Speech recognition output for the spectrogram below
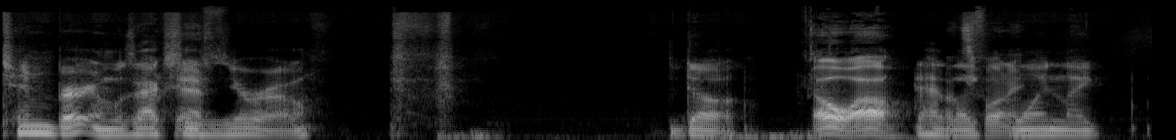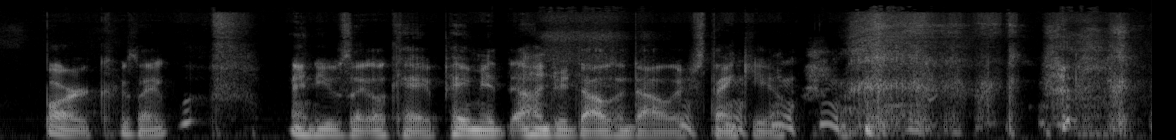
Tim Burton was actually Okay. zero. Dog. Oh wow, It had that's like funny. one like bark. It was like woof. And he was like, Okay, pay me a hundred thousand dollars. Thank you.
